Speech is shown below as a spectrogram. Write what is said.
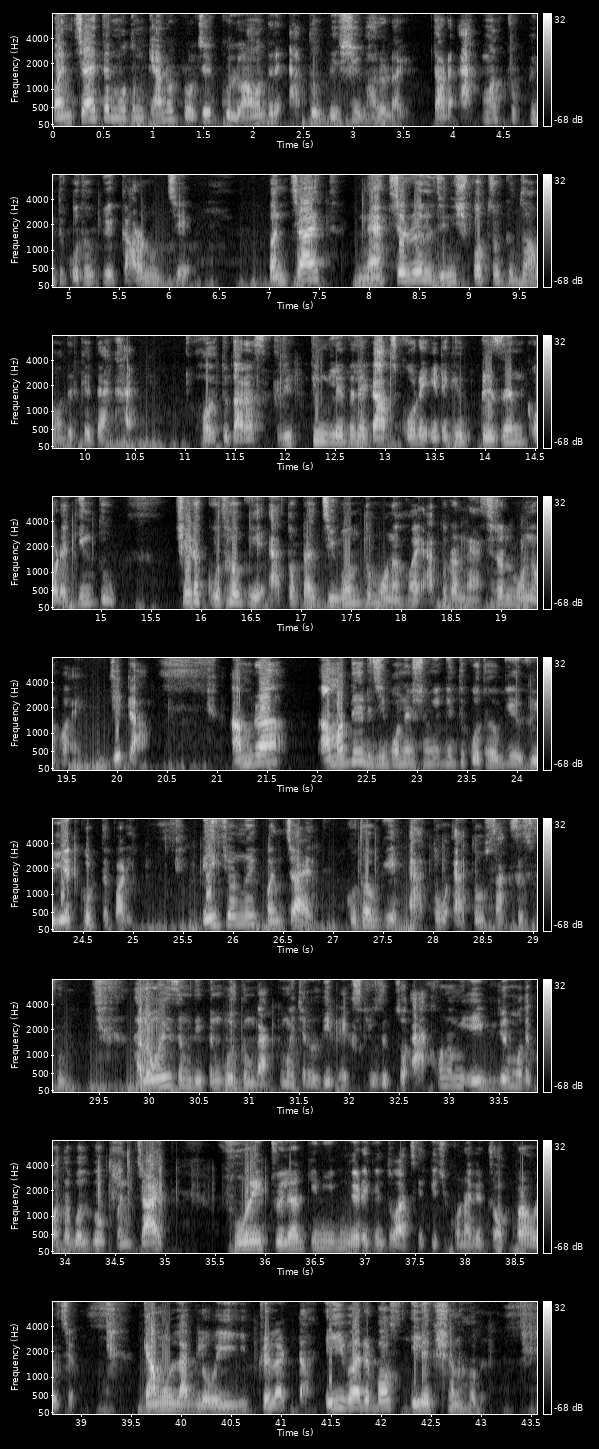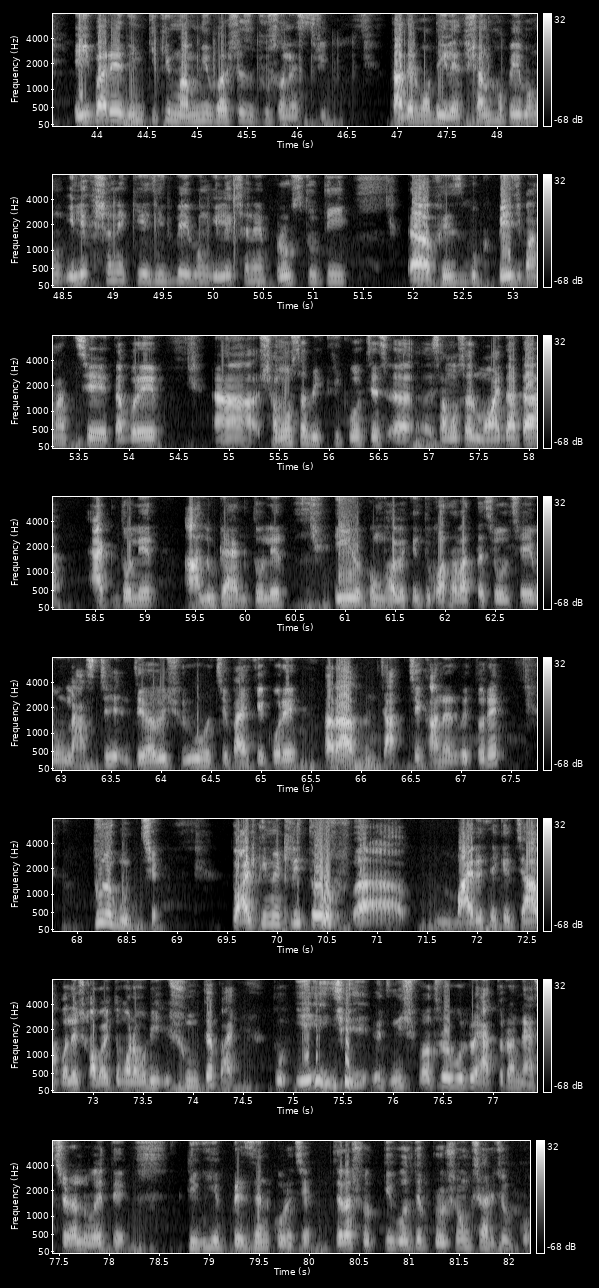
পঞ্চায়েতের মতন কেন প্রজেক্টগুলো আমাদের এত বেশি ভালো লাগে? তার একমাত্র কিন্তু কোথাও গিয়ে কারণ হচ্ছে, পঞ্চায়েত ন্যাচারাল জিনিসপত্র কিন্তু আমাদেরকে দেখায়। হয়তো তারা স্ক্রিপ্টিং লেভেলে কাজ করে, এটাকে প্রেজেন্ট করে, কিন্তু সেটা কোথাও গিয়ে এতটা জীবন্ত মনে হয়, এতটা ন্যাচারাল মনে হয়, যেটা আমরা আমাদের জীবনের সঙ্গে কিন্তু কোথাও গিয়ে রিলেট করতে পারি। এই জন্যই পঞ্চায়েত কোথাও গিয়ে এত এত সাকসেসফুল হ্যালো গাইজ আমি Dipen welcome back to my channel Deep exclusive so এখন আমি এই ভিডিওর মধ্যে কথা বলব পঞ্চায়েত ফোর এই ট্রেলারকে নিয়ে এবং এটা কিন্তু আজকে কিছুক্ষণ আগে ড্রপ করা হয়েছে। কেমন লাগল এই ট্রেলারটা এইবারে বস ইলেকশন হবে। এইবারে রিঙ্কি মাম্মি ভার্সেস ভূষণের স্ত্রী? তাদের মধ্যে ইলেকশন হবে এবং ইলেকশনে কে জিতবে এবং ইলেকশনের প্রস্তুতি ফেসবুক পেজ বানাচ্ছে তারপরে আহ, সমোসা বিক্রি করছে আহ, সমোসার ময়দাটা এক দলের আলুটা এক দলের এইরকম ভাবে কিন্তু কথাবার্তা চলছে এবং লাস্টে যেভাবে শুরু হচ্ছে, বাইকে করে তারা যাচ্ছে কানের ভেতরে তুলো গুঁজছে তো আলটিমেটলি তো বাইরে থেকে যা বলে সবাই তো মোটামুটি শুনতে পায়। তো এই যে জিনিসপত্রগুলো এতটা ন্যাচারাল ওয়েতে টিভি প্রেজেন্ট করেছে, যেটা সত্যি বলতে প্রশংসার যোগ্য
